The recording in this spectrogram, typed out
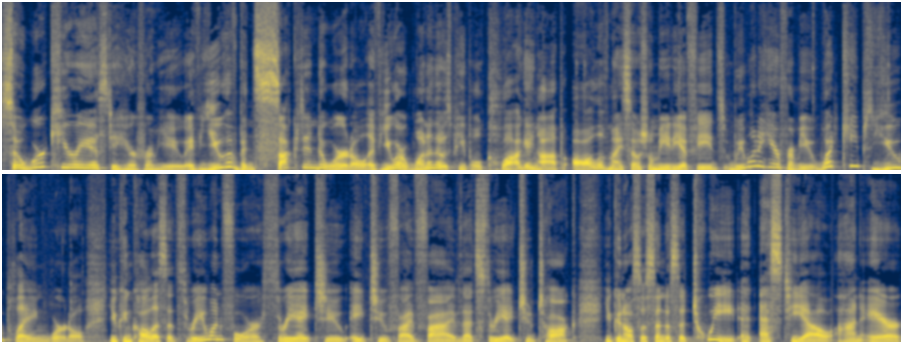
So we're curious to hear from you. If you have been sucked into Wordle, if you are one of those people clogging up all of my social media feeds, we want to hear from you. What keeps you playing Wordle? You can call us at 314 382 8255. That's 382 Talk. You can also send us a tweet at STL on air.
